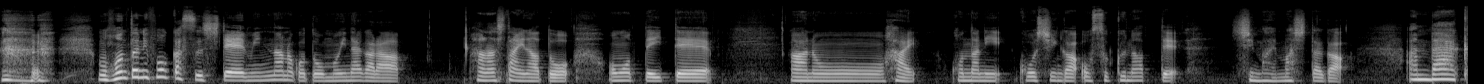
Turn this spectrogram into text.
もう本当にフォーカスしてみんなのことを思いながら話したいなと思っていて、あのー、はい。こんなに更新が遅くなってしまいましたが、I'm back!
